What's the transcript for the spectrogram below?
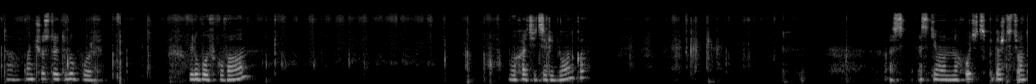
Так, он чувствует любовь. Любовь к вам, вы хотите ребенка? А с, с кем он находится? Подождите, он...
